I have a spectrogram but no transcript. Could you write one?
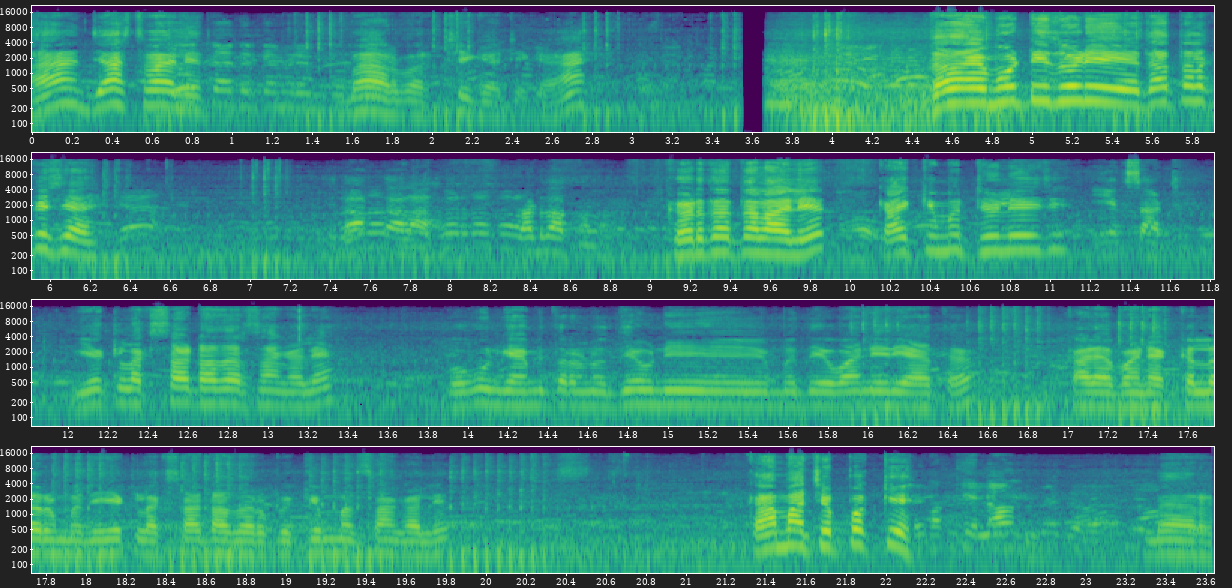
हा जास्त व्हायले बर बर ठीक आहे ठीक आहे हा. दादा हे मोठी जोडी दाताला कशी आहे? कडदाताला आलेत. काय किंमत ठेवली याची? एक साठ एक लाख साठ हजार सांगाले बघून घ्या मित्रांनो देवणीमध्ये वानेरी आहेत. काळ्या भांड्या कलरमध्ये एक लाख साठ हजार रुपये किंमत सांगाले कामाचे पक्के? बर.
